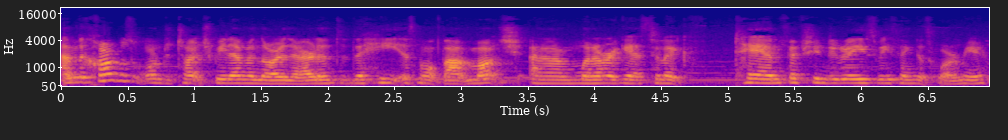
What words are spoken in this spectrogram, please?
And the car wasn't warm to touch. We live in Northern Ireland. The heat is not that much. Um, whenever it gets to like 10, 15 degrees we think it's warm here.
